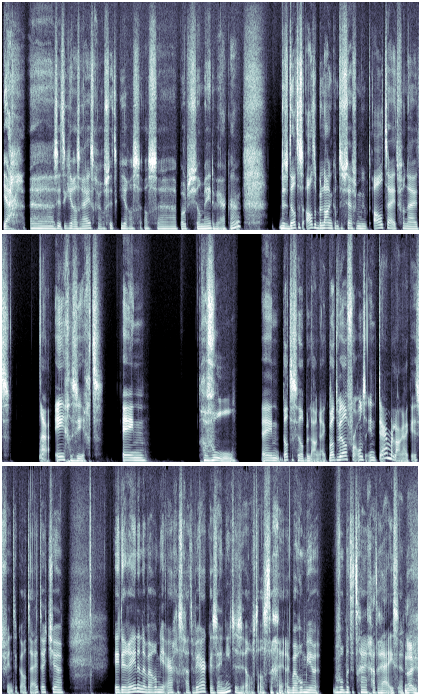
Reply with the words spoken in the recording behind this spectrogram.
ja, eh, zit ik hier als reiziger of zit ik hier als, als eh, potentieel medewerker? Dus dat is altijd belangrijk om te zeggen, je moet altijd vanuit nou, één gezicht, één gevoel, en dat is heel belangrijk. Wat wel voor ons intern belangrijk is, vind ik altijd, dat je. Kijk, de redenen waarom je ergens gaat werken zijn niet dezelfde als de, waarom je bijvoorbeeld met de trein gaat reizen. Nee,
